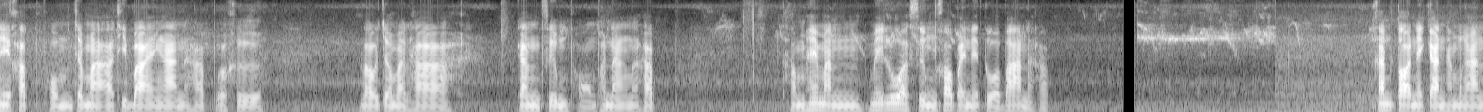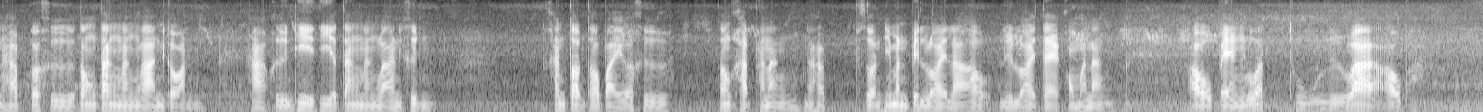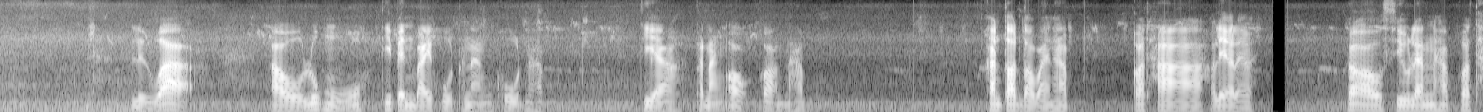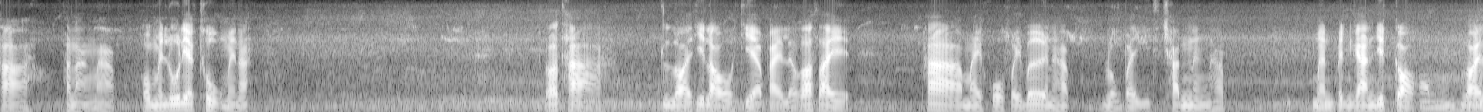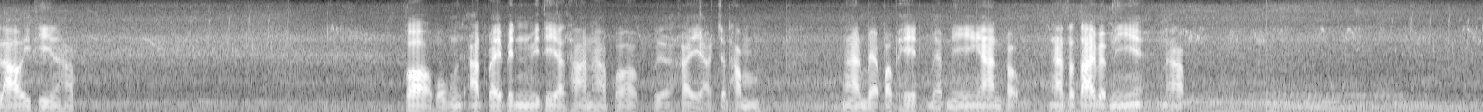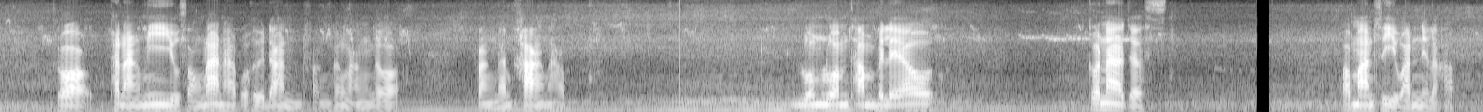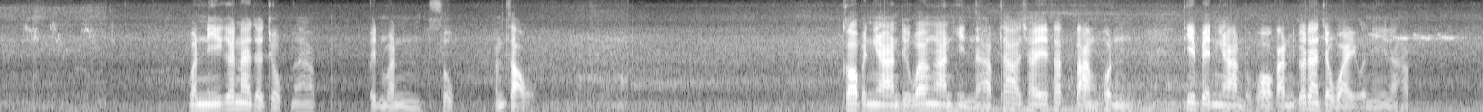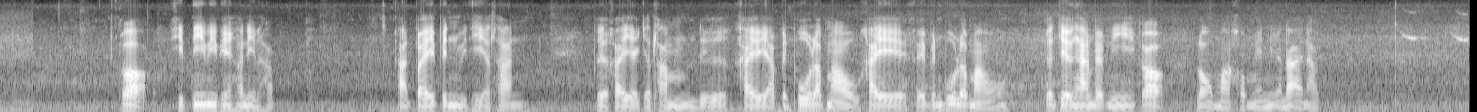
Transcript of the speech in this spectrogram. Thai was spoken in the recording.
นี่ครับผมจะมาอธิบายงานนะครับ ก็คือ เราจะมาทากันซึมของผนังนะครับทำให้มันไม่รั่วซึมเข้าไปในตัวบ้านนะครับ ขั้นตอนในการทำงานนะครับ ก็คือต้องตั้งนางร้านก่อน หาพื้นที่ที่จะตั้งนางร้านขึ้น ขั้นตอนต่อไปก็คือ ต้องขัดผนังนะครับ ส่วนที่มันเป็นรอยร้าวหรือรอยแตกของผนัง เอาแปรงลวดถูหรือว่าเอาผ้า หรือว่าเอาลูกหมูที่เป็นใบขูดผนังขูดนะครับ เจียผนังออกก่อนนะครับ ขั้นตอนต่อไปนะครับ ก็ทาเขาเรียกอะไร ก็เอาซิลแลนด์นะครับ ก็ทาผนังนะครับ ผมไม่รู้เรียกถูกไหมนะ ก็ทารอยที่เราเจียไปแล้วก็ใส่ผ้าไมโครไฟเบอร์นะครับ ลงไปอีกชั้นหนึ่งนะครับ เหมือนเป็นการยึดเกาะของรอยร้าวอีกทีนะครับ ก็ผมอัดไว้เป็นวิทยาทานนะครับ ก็เผื่อใครอยากจะทำงานแบบประเภทแบบนี้งานประงานสไตล์แบบนี้นะครับ ก็ผนังมีอยู่สองด้านครับ ก็คือด้านฝั่งข้างหลังแล้วก็ฝั่งด้านข้างนะครับ รวมๆทำไปแล้ว ก็น่าจะประมาณสี่วันเนี่ยแหละครับ วันนี้ก็น่าจะจบนะครับ เป็นวันศุกร์วันเสาร์ก็เป็นงานถือว่างานหินนะครับ ถ้าใช้สักสามคนที่เป็นงานพอๆกันก็น่าจะไวกว่านี้นะครับ ก็คลิปนี้มีเพียงเท่านี้นะครับอัดไว้เป็นวิทยาทานเผื่อใครอยากจะทำหรือใครอยากเป็นผู้รับเหมา ใครเคยเป็นผู้รับเหมา ก็เจองานแบบนี้ก็ลองมาคอมเมนต์กันได้นะครับ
